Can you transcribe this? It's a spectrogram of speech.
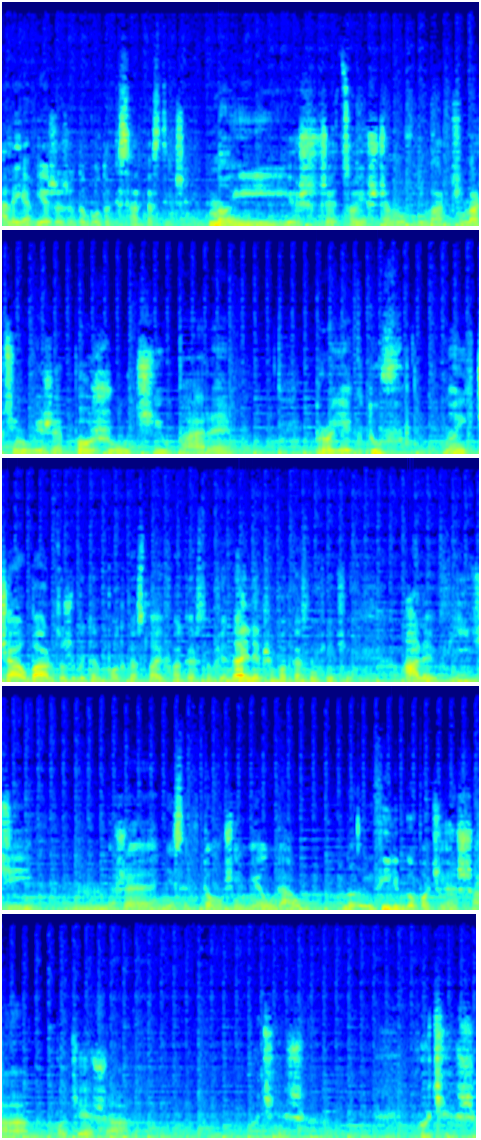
Ale ja wierzę, że to było tak sarkastycznie. No i jeszcze, co jeszcze mówi Marcin? Marcin mówi, że porzucił parę projektów no i chciał bardzo, żeby ten podcast Lifehacker stał się najlepszym podcastem w sieci, ale widzi, że niestety to mu się nie udało. No i Filip go pociesza, pociesza, pociesza, pociesza.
